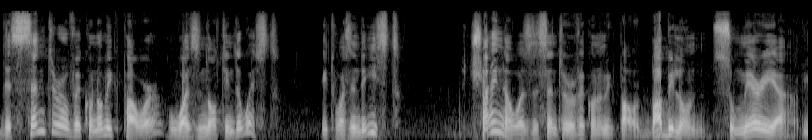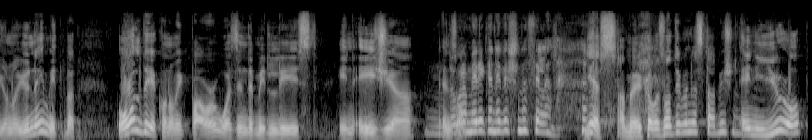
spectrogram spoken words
the center of economic power was not in the West, it was in the East. China was the center of economic power, Babylon, Sumeria, you know, you name it. But all the economic power was in the Middle East, in Asia, and so American on. yes, America was not even established, and Europe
